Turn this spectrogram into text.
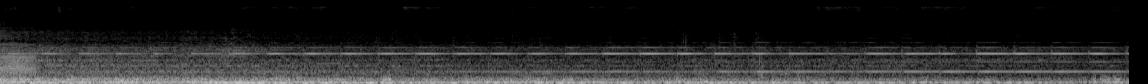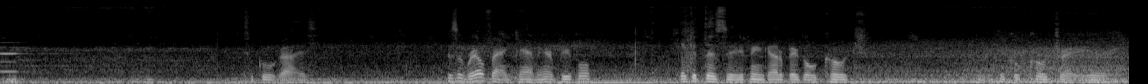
Ah. Too cool, guys. There's a rail fan cam here, people. Look at this. They even got a big old coach. A big old coach right here.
